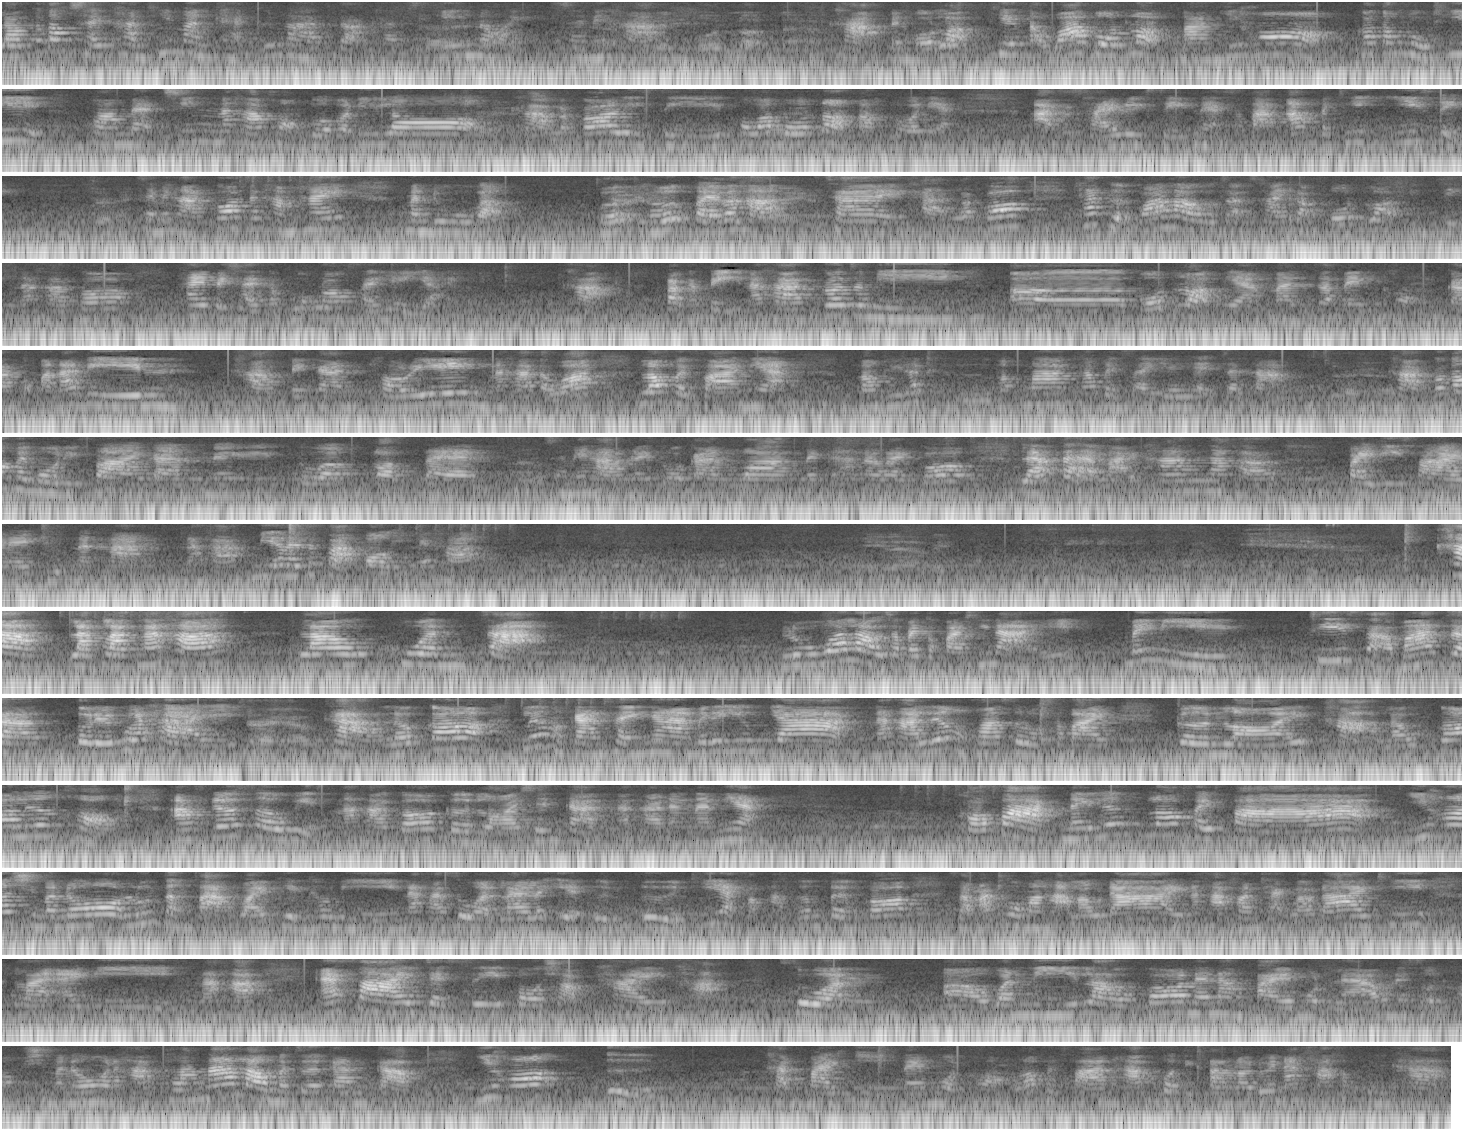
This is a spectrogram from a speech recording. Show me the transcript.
เราก็ต้องใช้คันที่มันแข็งขึ้นมาจากคันจิกกิ้งหน่อยใช่ไหมคะเป็นโบสหลอดนะครับค่ะเป็นโบทหลอดเพียงแต่ว่าโบทหลอดบางยี่ห้อก็ ต้องดูที่ความแมทชิ่งนะคะของตัวบอดี้ลอกใช่ค่ะ แล้วก็รีซีฟเพราะว่าโบทหลอดบางตัวเนี่ยอาจจะใช้รีซีฟเนี่ยสตาร์ทอัพไปที่ 20 ใช่ไหมคะ ก็จะทำให้มันดูแบบเบิร์ดเทิร์กไปปะคะใช่ใช่ค่ะ แล้วก็ถ้าเกิดว่าเราจะใช้กับโบทหลอดจริง ๆนะคะ ก็ให้ไปใช้กับพวกลอกไซส์ใหญ่ ๆ ค่ะ ปกตินะคะก็จะมีเอ่อโบทหลอดเนี่ยมันจะเป็นของการตกปลาหน้าดินค่ะ เป็นการทอริงนะคะ แต่ว่าลอกไฟฟ้าเนี่ยบางทีถ้าถือ มากๆ ถ้าเป็นไซส์ใหญ่ๆจะหนัก ค่ะก็ต้องไปโมดิฟายกันในตัวหลอดแตนใช่ไหมคะในตัวการวางในการอะไรก็ แล้วแต่หลายท่านนะคะ ไปดีไซน์ในชุดนั้นๆนะคะ มีอะไรจะฝากบอกอีกไหมคะค่ะหลักๆนะคะ เราควรจะรู้ว่าเราจะไปตกปลาที่ไหน ไม่มีที่สามารถจะตัวเรียกทั่วไทย เกินร้อยค่ะ แล้วก็เรื่องของ after service นะคะ ก็เกินร้อยเช่นกันนะคะ ดังนั้นเนี่ย ขอฝากในเรื่องลอกไฟฟ้า ยี่ห้อชิมาโน่รุ่นต่างๆ ไว้เพียงเท่านี้นะคะ ส่วนรายละเอียดอื่น ๆ ที่อยากสอบถามเพิ่มเติมก็สามารถโทรมาหาเราได้นะคะคอนแทคเราได้ที่ Line ID นะคะ s i 7 c Pro Shop ไทยค่ะ ส่วนวันนี้เราก็แนะนำไปหมดแล้วในส่วนของชิมาโน่นะคะ ครั้งหน้าเรามาเจอกันกับยี่ห้ออื่น ถัดไปอีกในหมวดของรอบไฟฟ้านะคะกดติดตามเราด้วยนะคะ ขอบคุณค่ะ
